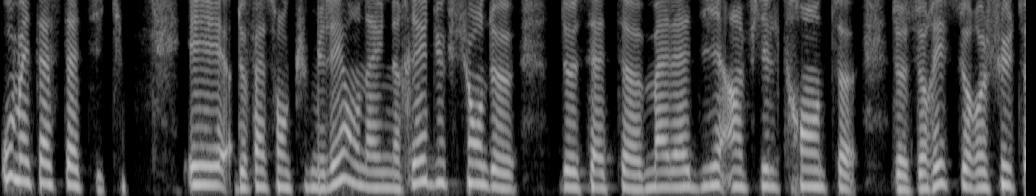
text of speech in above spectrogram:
ou métastatiques. Et de façon cumulée, on a une réduction de, de cette maladie infiltrante, de ce risque de rechute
